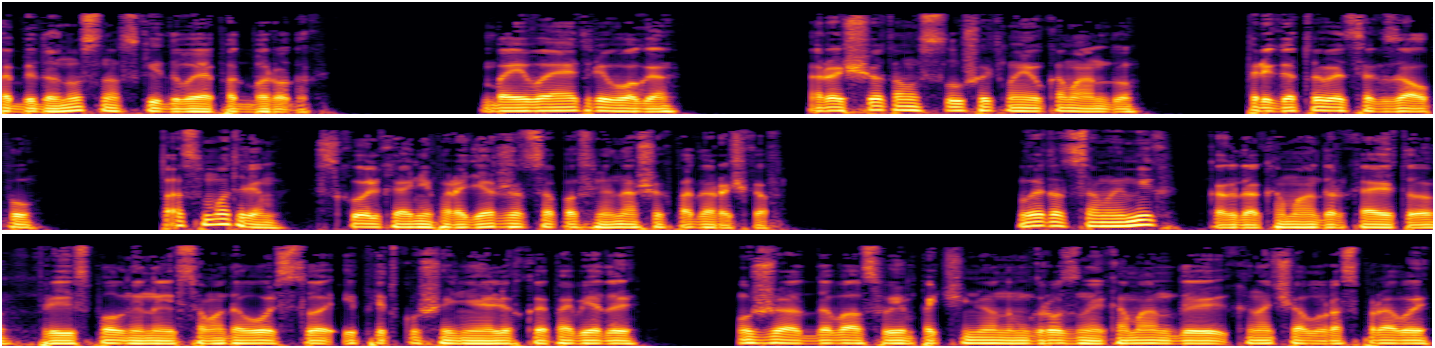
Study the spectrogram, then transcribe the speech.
победоносно вскидывая подбородок. «Боевая тревога. Расчетом слушать мою команду. Приготовиться к залпу. Посмотрим, сколько они продержатся после наших подарочков». В этот самый миг, когда командор Кайто, преисполненный самодовольства и предвкушения легкой победы, уже отдавал своим подчиненным грозные команды к началу расправы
